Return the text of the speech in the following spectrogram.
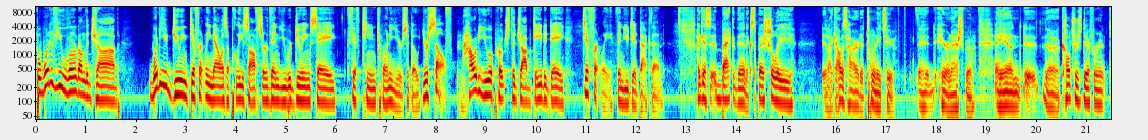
But what have you learned on the job? What are you doing differently now as a police officer than you were doing say 15, 20 years ago yourself? How do you approach the job day to day differently than you did back then? I guess back then, especially like I was hired at 22 here in Asheville, and uh, the culture's different,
